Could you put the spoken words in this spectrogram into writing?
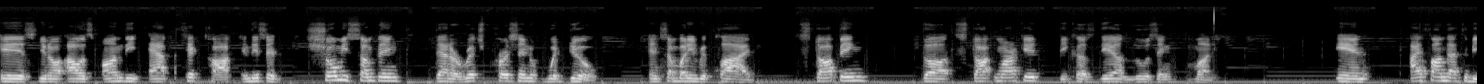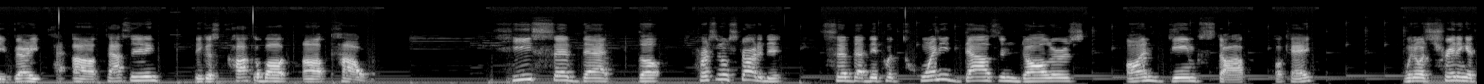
is, you know, I was on the app TikTok and they said, show me something that a rich person would do. And somebody replied, stopping the stock market because they're losing money. And I found that to be very uh, fascinating because talk about uh, power he said that the person who started it said that they put $20,000 on GameStop, okay, when it was trading at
